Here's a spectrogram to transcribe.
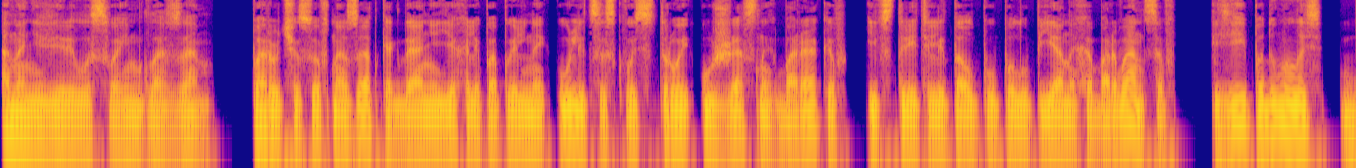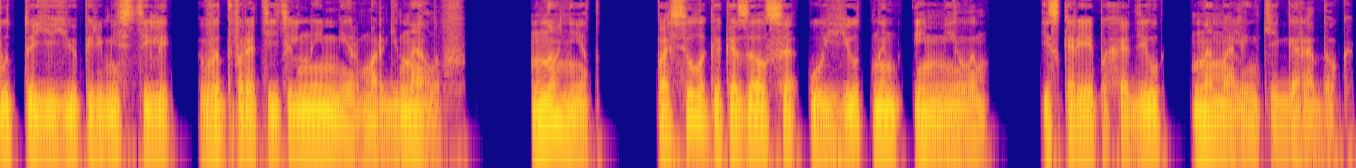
Она не верила своим глазам. Пару часов назад, когда они ехали по пыльной улице сквозь строй ужасных бараков и встретили толпу полупьяных оборванцев, Ей подумалось, будто ее переместили в отвратительный мир маргиналов. Но нет, поселок оказался уютным и милым и скорее походил на маленький городок.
